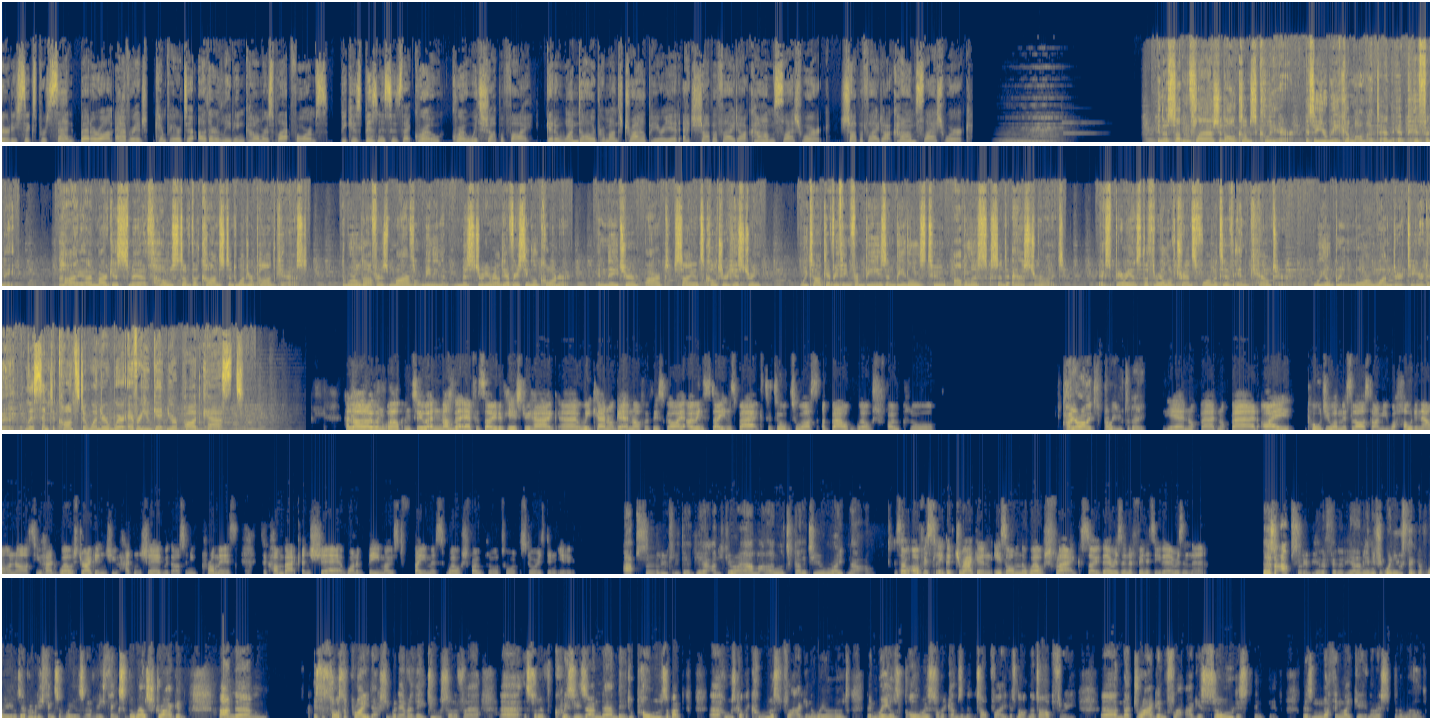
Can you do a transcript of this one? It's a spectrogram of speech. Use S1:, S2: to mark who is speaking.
S1: 36% better on average compared to other leading commerce platforms because businesses that grow grow with Shopify. Get a $1 per month trial period at shopify.com/work. shopify.com/work.
S2: In a sudden flash it all comes clear. It's a eureka moment, an epiphany. Hi, I'm Marcus Smith, host of the Constant Wonder podcast. The world offers marvel, meaning, and mystery around every single corner. In nature, art, science, culture, history, we talk everything from bees and beetles to obelisks and asteroids. Experience the thrill of transformative encounter. We'll bring more wonder to your day.
S3: Listen to Constant Wonder wherever you get your podcasts.
S4: Hello and welcome to another episode of History Hack. Uh, we cannot get enough of this guy. Owen Staten's back to talk to us about Welsh folklore.
S5: Hi, Alex. How are you today?
S4: Yeah, not bad, not bad. I pulled you on this last time. You were holding out on us. You had Welsh dragons you hadn't shared with us, and you promised to come back and share one of the most famous Welsh folklore to- stories, didn't you?
S5: Absolutely did, yeah. And here I am, and I will tell it to you right now.
S4: So obviously the dragon is on the Welsh flag, so there is an affinity there, isn't there?
S5: There's absolutely an affinity, and I mean, if you, when you think of Wales, everybody thinks of Wales, and everybody thinks of the Welsh dragon, and um, it's a source of pride actually whenever they do sort of uh, uh, sort of quizzes and um, they do polls about uh, who's got the coolest flag in the world then wales always sort of comes in the top five if not in the top three. Um, that dragon flag is so distinctive. There's nothing like it in the rest of the world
